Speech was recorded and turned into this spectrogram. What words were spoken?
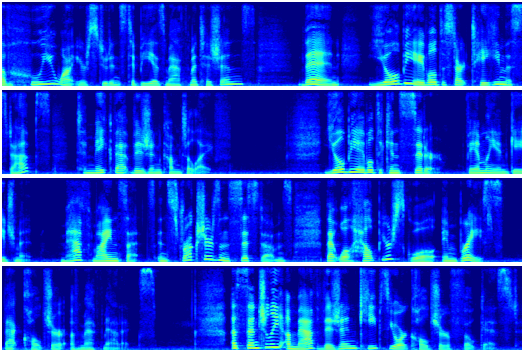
of who you want your students to be as mathematicians, then you'll be able to start taking the steps to make that vision come to life. You'll be able to consider family engagement, math mindsets, and structures and systems that will help your school embrace that culture of mathematics. Essentially, a math vision keeps your culture focused.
